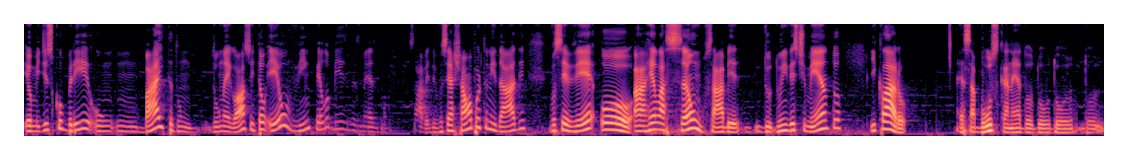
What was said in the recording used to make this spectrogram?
eu me descobri um, um baita de um, de um negócio, então eu vim pelo business mesmo. Sabe, de você achar uma oportunidade, você vê o, a relação, sabe, do, do investimento e, claro, essa busca, né, do, do, do, do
